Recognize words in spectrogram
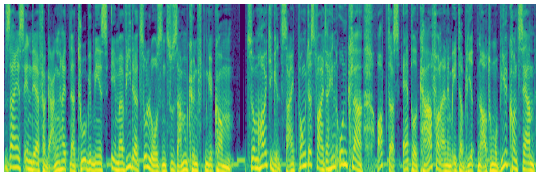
sei es in der Vergangenheit naturgemäß immer wieder zu losen Zusammenkünften gekommen. Zum heutigen Zeitpunkt ist weiterhin unklar, ob das Apple Car von einem etablierten Automobilkonzern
